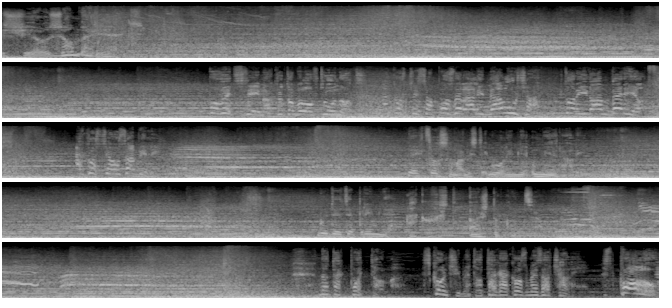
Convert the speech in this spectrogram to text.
prišiel zomrieť. Povedzte im, ako to bolo v tú noc. Ako ste sa pozerali na muža, ktorý vám veril. Ako ste ho zabili. Nechcel som, aby ste kvôli mne umierali. Budete pri mne. Ako vždy. Až do konca. Skončíme to tak, ako sme začali. Spolu!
